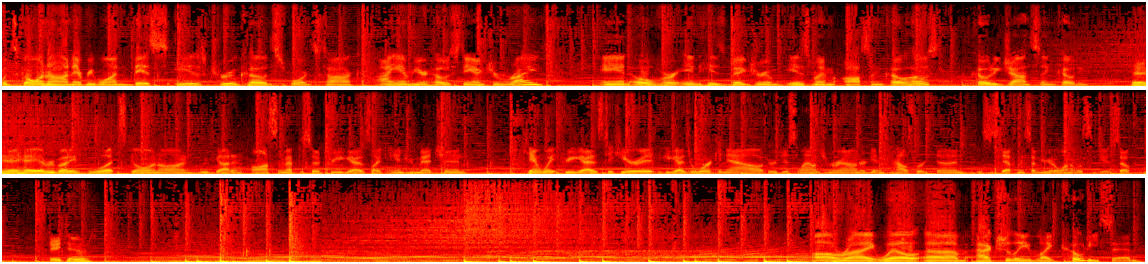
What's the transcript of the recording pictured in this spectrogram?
What's going on, everyone? This is Drew Code Sports Talk. I am your host, Andrew Wright, and over in his bedroom is my awesome co-host, Cody Johnson. Cody. Hey, hey, hey, everybody. What's going on? We've got an awesome episode for you guys, like Andrew mentioned. Can't wait for you guys to hear it. If you guys are working out or just lounging around or getting some housework done, this is definitely something you're going to want to listen to. So stay tuned. All right. Well, um, actually, like Cody said,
